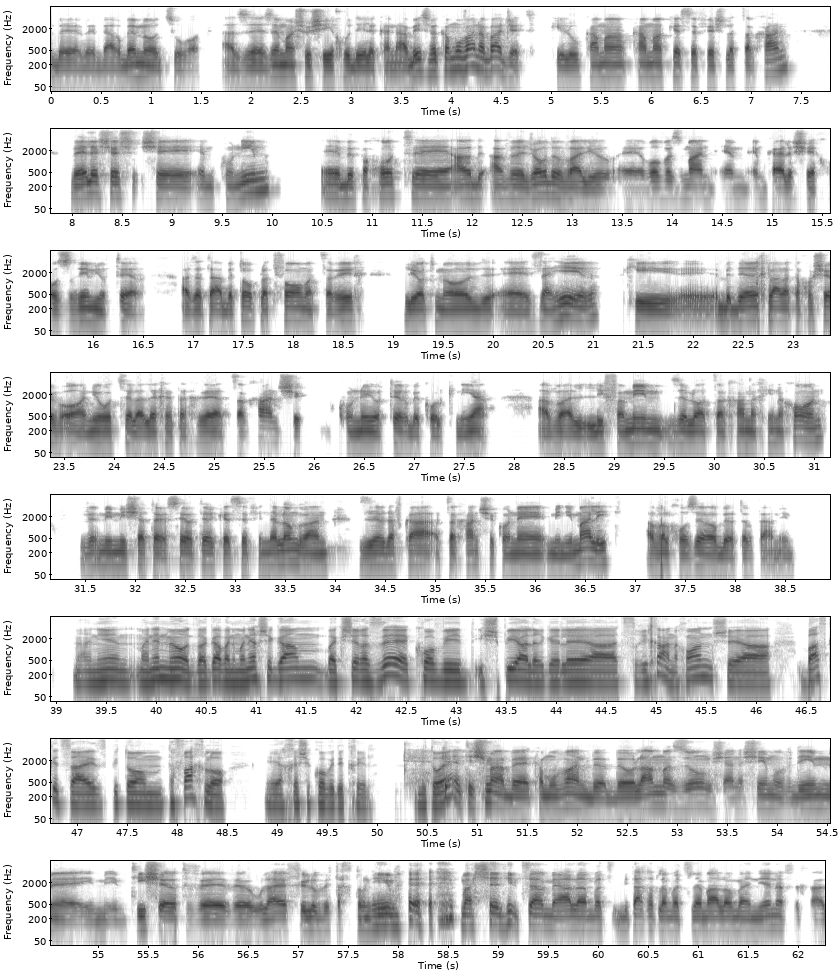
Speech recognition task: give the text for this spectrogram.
בהרבה מאוד צורות, אז זה משהו שייחודי לקנאביס, וכמובן הבאג'ט, כאילו כמה, כמה כסף יש לצרכן, ואלה שש, שהם קונים בפחות uh, average order value, uh, רוב הזמן הם, הם כאלה שחוזרים יותר. אז אתה בתור פלטפורמה צריך להיות מאוד זהיר, כי בדרך כלל אתה חושב, או, אני רוצה ללכת אחרי הצרכן שקונה יותר בכל קנייה, אבל לפעמים זה לא הצרכן הכי נכון, וממי שאתה עושה יותר כסף in the long run, זה דווקא הצרכן שקונה מינימלית, אבל חוזר הרבה יותר פעמים. מעניין מעניין מאוד ואגב אני מניח שגם בהקשר הזה קוביד השפיע על הרגלי הצריכה נכון שהבסקט סייז פתאום טפח לו אה, אחרי שקוביד התחיל. אני טועה? כן, תשמע, כמובן בעולם הזום שאנשים עובדים אה, עם, עם טישרט ו, ואולי אפילו בתחתונים, מה שנמצא מעל המצ... מתחת למצלמה לא מעניין אף אחד,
